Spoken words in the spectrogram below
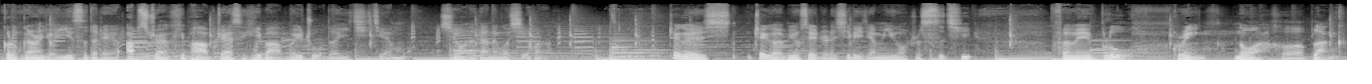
各种各样有意思的这个 Abstract Hip Hop、Jazz Hip Hop 为主的一期节目，希望大家能够喜欢。这个这个 musage 的系列节目一共是四期，分为 Blue、Green、Noah 和 Blank。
